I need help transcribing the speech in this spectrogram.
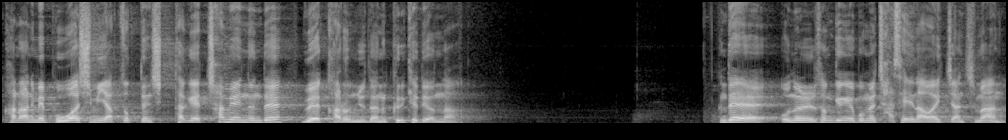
하나님의 보호하심이 약속된 식탁에 참여했는데 왜 가론 유다는 그렇게 되었나? 근데 오늘 성경에 보면 자세히 나와 있지 않지만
